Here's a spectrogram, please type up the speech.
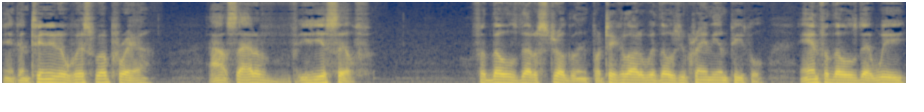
and continue to whisper a prayer outside of yourself for those that are struggling, particularly with those Ukrainian people, and for those that we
